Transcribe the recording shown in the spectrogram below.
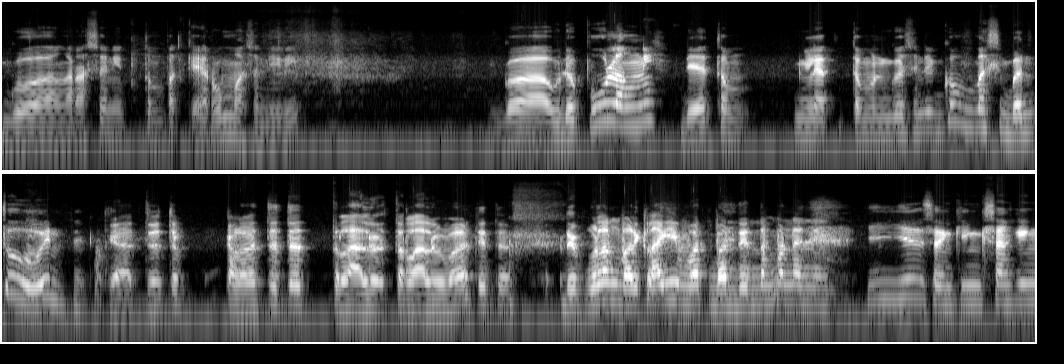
gue ngerasain itu tempat kayak rumah sendiri. Gue udah pulang nih dia tem ngeliat temen gue sendiri gue masih bantuin. Tuh tuh kalau itu tuh terlalu terlalu banget itu. Udah pulang balik lagi buat bantuin temen anjing. Iya saking saking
